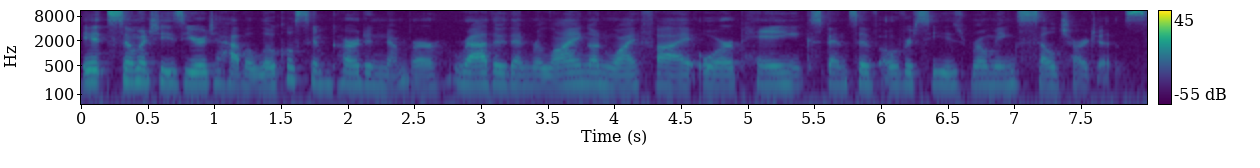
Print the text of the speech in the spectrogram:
It's so much easier to have a local SIM card and number rather than relying on Wi Fi or paying expensive overseas roaming cell charges.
